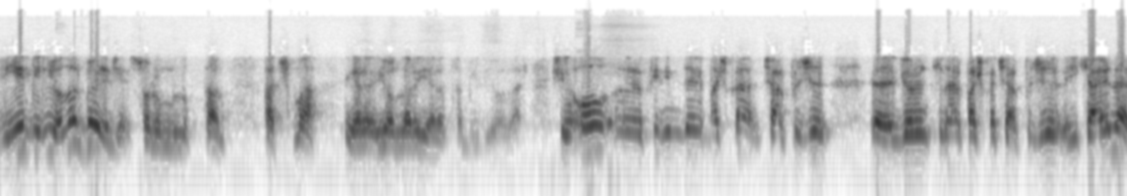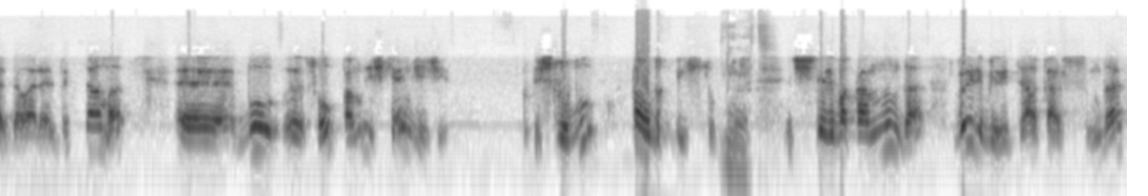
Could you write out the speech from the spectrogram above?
diyebiliyorlar. Böylece sorumluluktan kaçma yolları yaratabiliyorlar. Şimdi o e, filmde başka çarpıcı e, görüntüler, başka çarpıcı hikayeler de var elbette ama e, bu e, soğukkanlı işkenceci üslubu tanıdık bir üslup. Evet. İçişleri Bakanlığı'nın da böyle bir iddia karşısında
